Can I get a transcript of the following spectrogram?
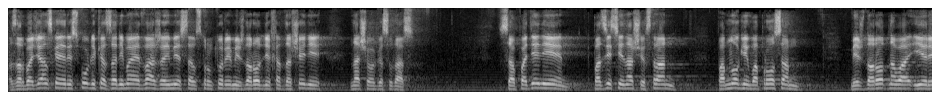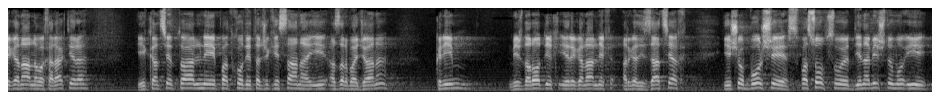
Азербайджанская республика занимает важное место в структуре международных отношений нашего государства. Совпадение позиций наших стран по многим вопросам международного и регионального характера и концептуальные подходы Таджикистана и Азербайджана к ним в международных и региональных организациях еще больше способствуют динамичному и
